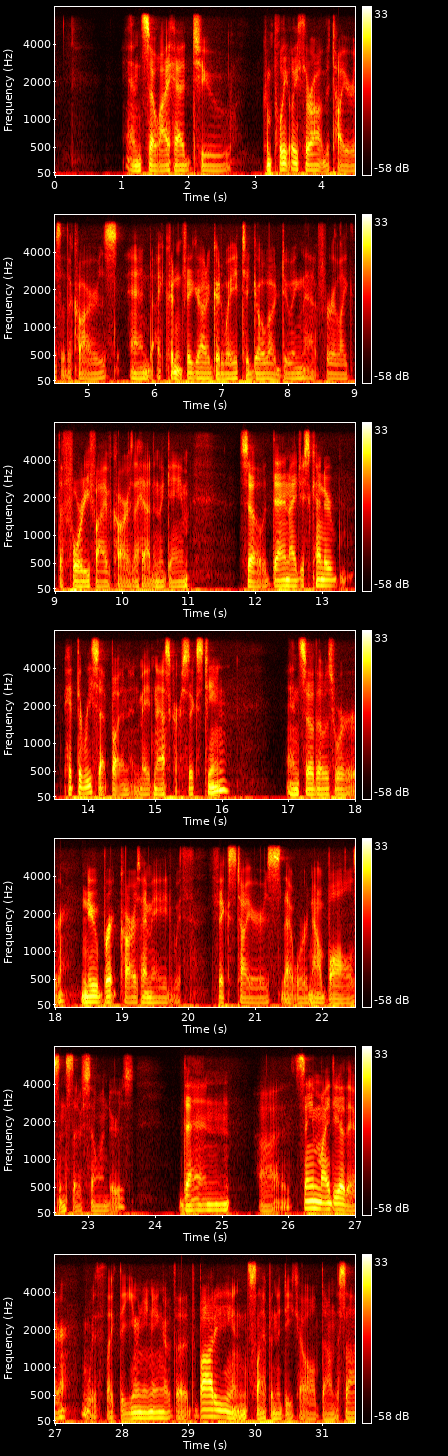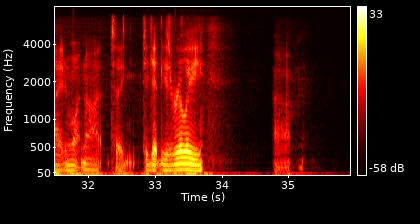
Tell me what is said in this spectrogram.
And so I had to completely throw out the tires of the cars, and I couldn't figure out a good way to go about doing that for like the 45 cars I had in the game. So then I just kind of hit the reset button and made NASCAR 16. And so those were new brick cars I made with fixed tires that were now balls instead of cylinders then uh, same idea there with like the unioning of the, the body and slapping the decal down the side and whatnot to to get these really um,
